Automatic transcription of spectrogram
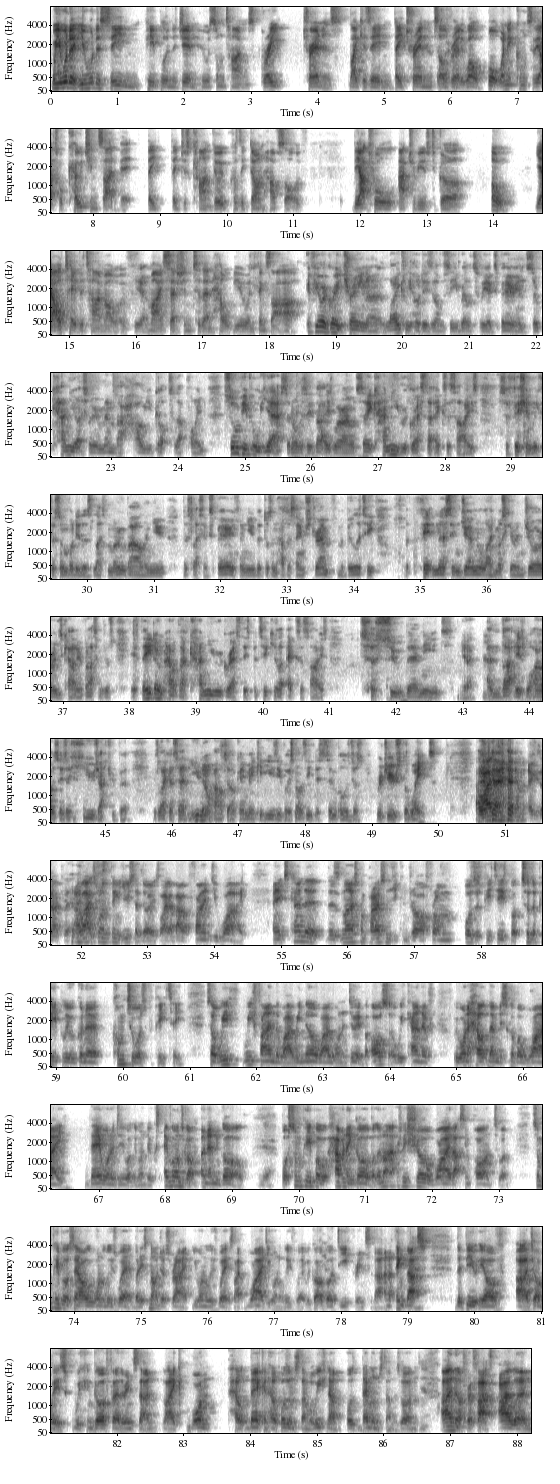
Well, you would have you would have seen people in the gym who are sometimes great trainers, like as in they train themselves really well. But when it comes to the actual coaching side of it, they they just can't do it because they don't have sort of the actual attributes to go. Oh, yeah, I'll take the time out of Yeah. my session to then help you and things like that. if you're a great trainer, likelihood is obviously relatively experienced. So, can you actually remember how you got to that point? Some people, yes, and obviously that is where I would say, can you regress that exercise sufficiently for somebody that's less mobile than you, that's less experienced than you, that doesn't have the same strength, mobility, fitness in general, like muscular endurance, cardiovascular? If they don't have that, can you regress this particular exercise to suit their needs? Yeah. And that is what I would say is a huge attribute. Is like I said, you know how to okay make it easy, but it's not as, as simple as just reduce the weight. I like um, exactly. I liked one of the things you said though. It's like about find your why, and it's kind of there's nice comparisons you can draw from us as PTs, but to the people who are going to come to us for PT. So we we find the why. We know why we want to do it, but also we kind of we want to help them discover why they want to do what they want to do because everyone's got an end goal. Yeah. But some people have an end goal, but they're not actually sure why that's important to them. Some people say, "Oh, I want to lose weight," but it's not just right. You want to lose weight. It's like, why do you want to lose weight? We've got to go deeper into that, and I think that's the beauty of our job is we can go further into that and like one help they can help us understand, but we can help them understand as well. And Yeah. I know for a fact I learn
